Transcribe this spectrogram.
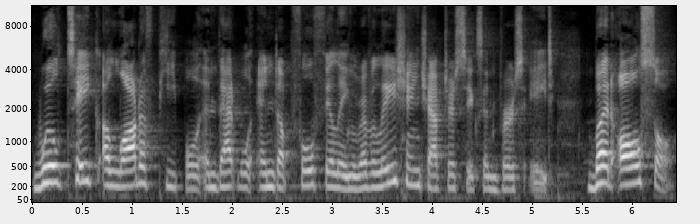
will take a lot of people and that will end up fulfilling Revelation chapter 6 and verse 8. But also,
